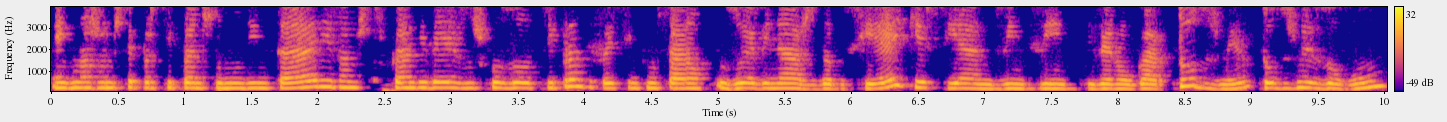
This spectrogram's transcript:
em que nós vamos ter participantes do mundo inteiro e vamos trocando ideias uns com os outros. E pronto, e foi assim que começaram os webinars do WCA, que este ano, 2020, tiveram lugar todos os meses, todos os meses houve um,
